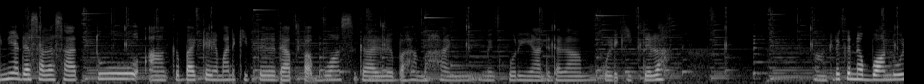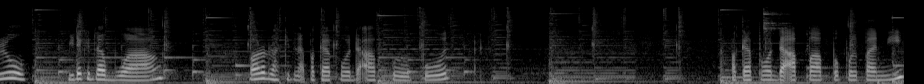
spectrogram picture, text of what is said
ini ada salah satu uh, kebaikan yang mana kita dapat buang segala bahan-bahan merkuri yang ada dalam kulit kita lah. Uh, kita kena buang dulu. Bila kita dah buang barulah kita nak pakai produk apa pun pakai produk apa-apa pun lepas ni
